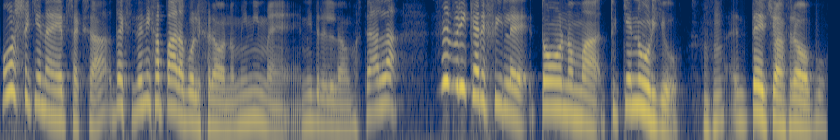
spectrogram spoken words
Όσο και να έψαξα, εντάξει δεν είχα πάρα πολύ χρόνο, μην, είμαι, μην τρελνόμαστε, αλλά δεν βρήκα ρε φίλε το όνομα του καινούριου Μμμ. ε, τέτοιου ανθρώπου.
